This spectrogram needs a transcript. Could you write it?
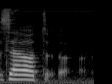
Sä oot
